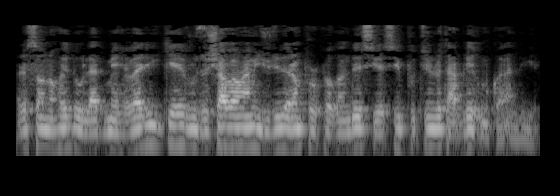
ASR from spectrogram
رسانه های دولت محوری که روز و شب هم همینجوری دارن پروپاگاندای سیاسی پوتین رو تبلیغ می‌کنن دیگه.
